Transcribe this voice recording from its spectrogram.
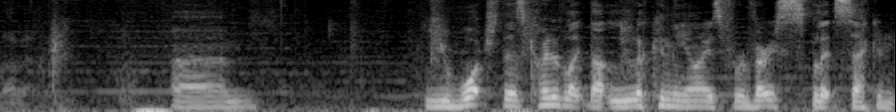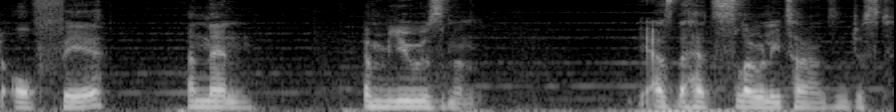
love it. Um, you watch, there's kind of like that look in the eyes for a very split second of fear, and then amusement Yeah. as the head slowly turns and just.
